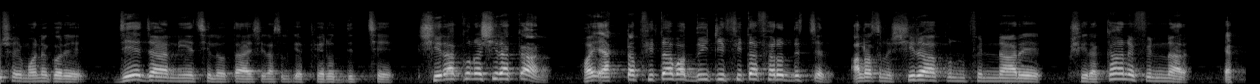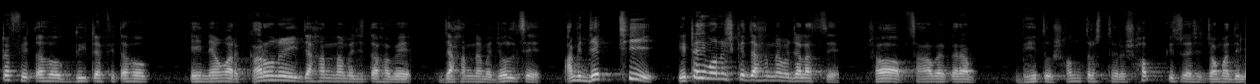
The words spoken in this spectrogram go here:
বিষয় মনে করে, যে যা নিয়েছিল তা এসে রাসুলকে ফেরত দিচ্ছে। সিরাকুন ও সিরাকান, হয় একটা ফিতা বা দুইটি ফিতা ফেরত দিচ্ছেন। আল্লাহ রাসুলের সিরাকুন ফিন্নারে, সিরাকানে ফিন্নার, একটা ফিতা হোক, দুইটা ফিতা হোক, এই নেওয়ার কারণেই জাহান নামে যেতে হবে জাহান নামে জ্বলছে। আমি দেখছি এটাই মানুষকে জাহান নামে জ্বালাচ্ছে। সব সাহাবাকেরাম ভীত, সন্ত্রস্ত হলে সব কিছু এসে জমা দিল।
